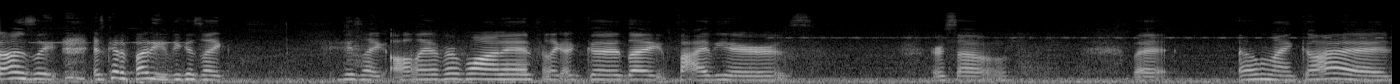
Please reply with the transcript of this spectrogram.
honestly, it's kind of funny because, like, he's like all I ever wanted for like a good like five years or so. But oh my god.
